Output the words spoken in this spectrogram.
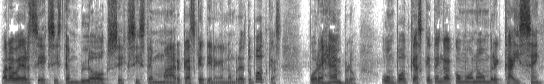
Para ver si existen blogs, si existen marcas que tienen el nombre de tu podcast. Por ejemplo, un podcast que tenga como nombre Kaizen.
